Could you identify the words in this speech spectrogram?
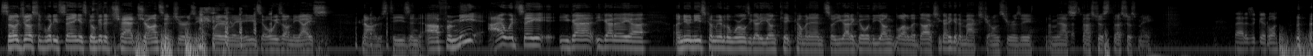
So Joseph, what he's saying is go get a Chad Johnson jersey. Clearly, he's always on the ice. No, I'm just teasing. Uh, for me, I would say you got you got a uh, a new niece coming into the world. You got a young kid coming in, so you got to go with the young blood of the Ducks. You got to get a Max Jones jersey. I mean, that's that's just that's just me. That is a good one.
